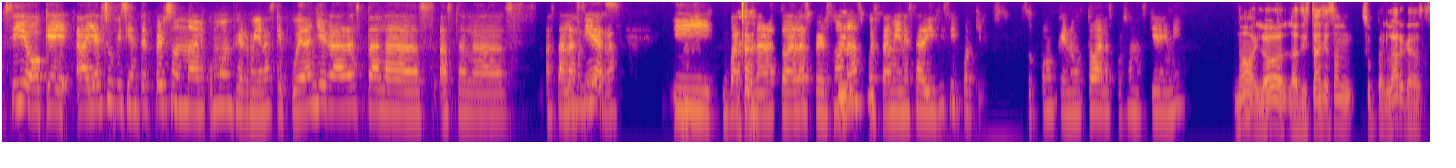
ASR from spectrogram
Sí, o que haya el suficiente personal como enfermeras que puedan llegar hasta las, hasta las, hasta la sierra y vacunar a todas las personas, pues también está difícil porque supongo que no todas las personas quieren ir. No, y luego las distancias son súper largas,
